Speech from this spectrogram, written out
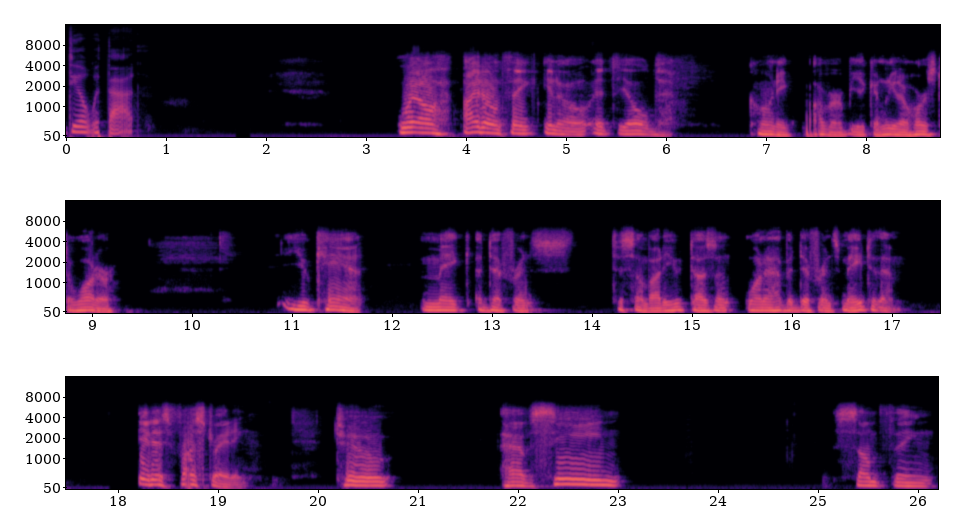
deal with that? Well, I don't think, you know, it's the old corny proverb you can lead a horse to water. You can't make a difference to somebody who doesn't want to have a difference made to them. It is frustrating to have seen something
